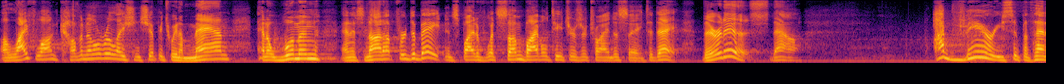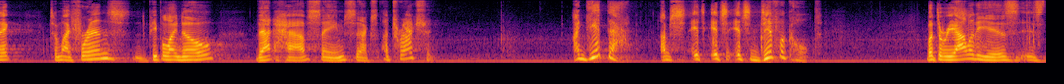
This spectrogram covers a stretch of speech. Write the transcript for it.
a lifelong covenantal relationship between a man and a woman, and it's not up for debate in spite of what some Bible teachers are trying to say today. There it is. Now, I'm very sympathetic to my friends and the people I know that have same sex attraction. I get that. I'm, it's, it's, it's difficult. But the reality is, is,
